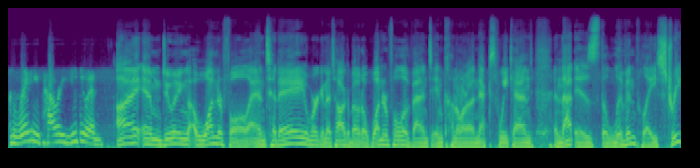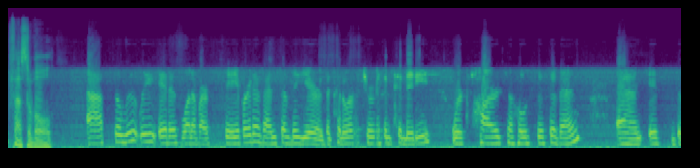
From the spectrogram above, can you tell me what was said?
Great. How are you doing? I am doing wonderful. And today we're going to talk about a wonderful event in Canora next weekend, and that is the Live and Play Street Festival. Absolutely. It is one of our favorite events of the year. The Canora Tourism Committee works hard to host this event and it's the,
